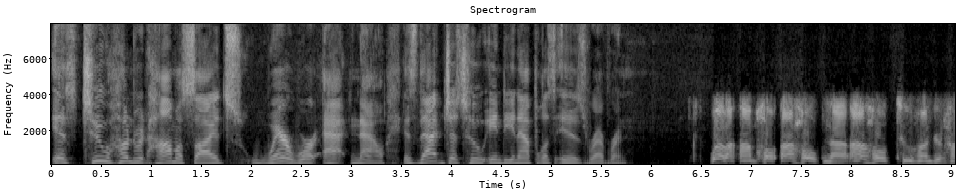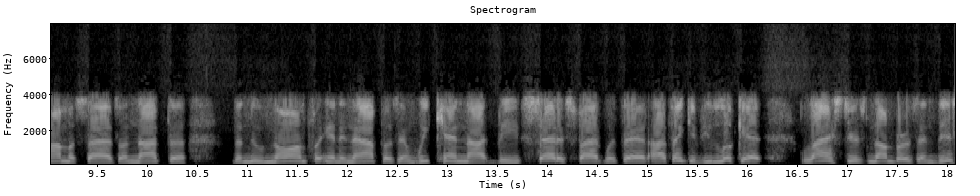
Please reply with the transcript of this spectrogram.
Is 200 homicides where we're at now? Is that just who Indianapolis is, Reverend? Well, I'm ho- I hope not. I hope 200 homicides are not the the new norm for Indianapolis, and we cannot be satisfied with that. I think if you look at last year's numbers and this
